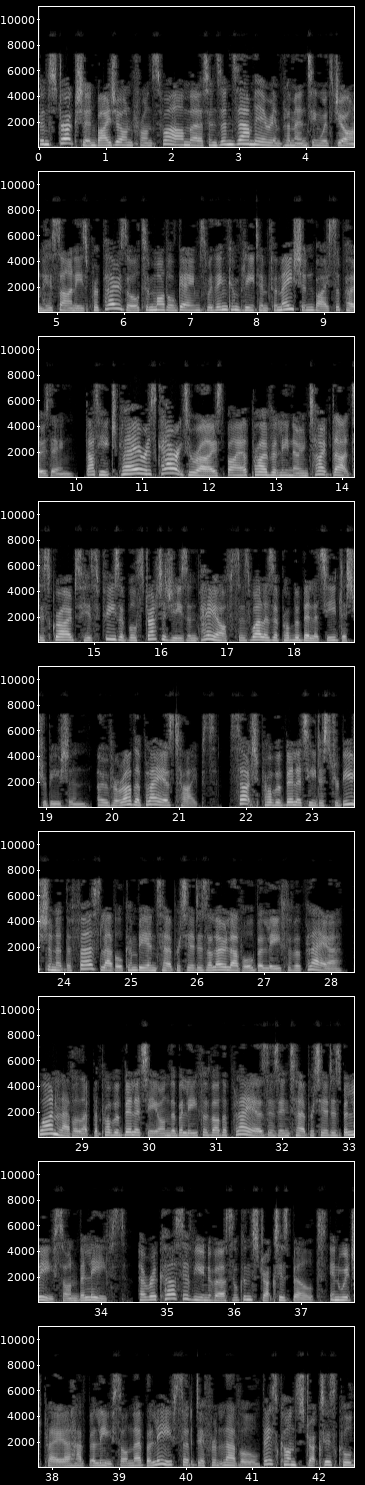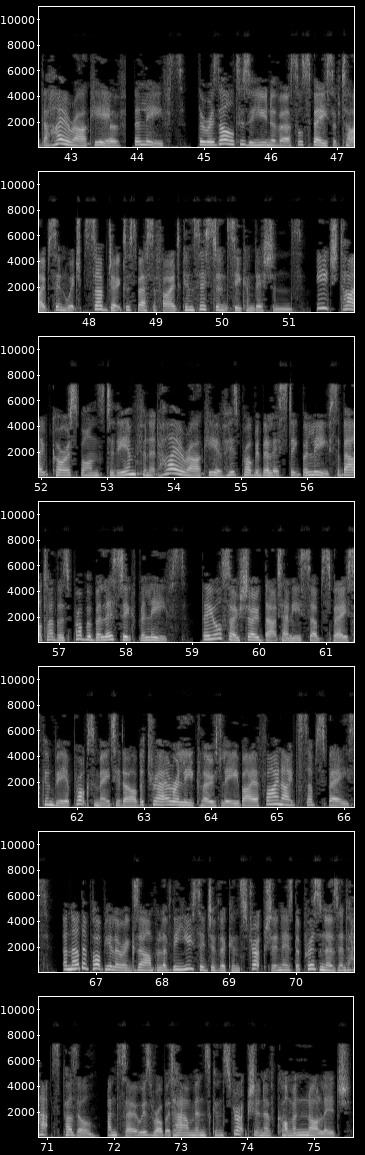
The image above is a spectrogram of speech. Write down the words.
construction by Jean-François Mertens and Zamir implementing with John Harsanyi's proposal to model games with incomplete information by supposing that each player is characterized by a privately known type that describes his feasible strategies and payoffs as well as a probability distribution over other players' types. Such probability distribution at the first level can be interpreted as a low-level belief of a player. One level up the probability on the belief of other players is interpreted as beliefs on beliefs. A recursive universal construct is built, in which player have beliefs on their beliefs at different level. This construct is called the hierarchy of beliefs. The result is a universal space of types in which, subject to specified consistency conditions, each type corresponds to the infinite hierarchy of his probabilistic beliefs about others' probabilistic beliefs. They also showed that any subspace can be approximated arbitrarily closely by a finite subspace. Another popular example of the usage of the construction is the prisoners and hats puzzle, and so is Robert Aumann's construction of common knowledge.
